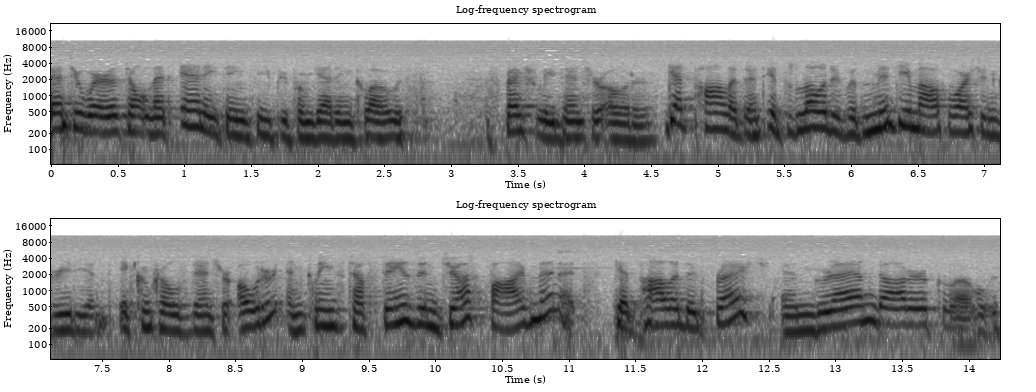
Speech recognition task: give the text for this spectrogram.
Denture wearers don't let anything keep you from getting close, especially denture odor. Get Polident. It's loaded with minty mouthwash ingredient. It controls denture odor and cleans tough stains in just five minutes. Get Polident fresh and granddaughter close.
